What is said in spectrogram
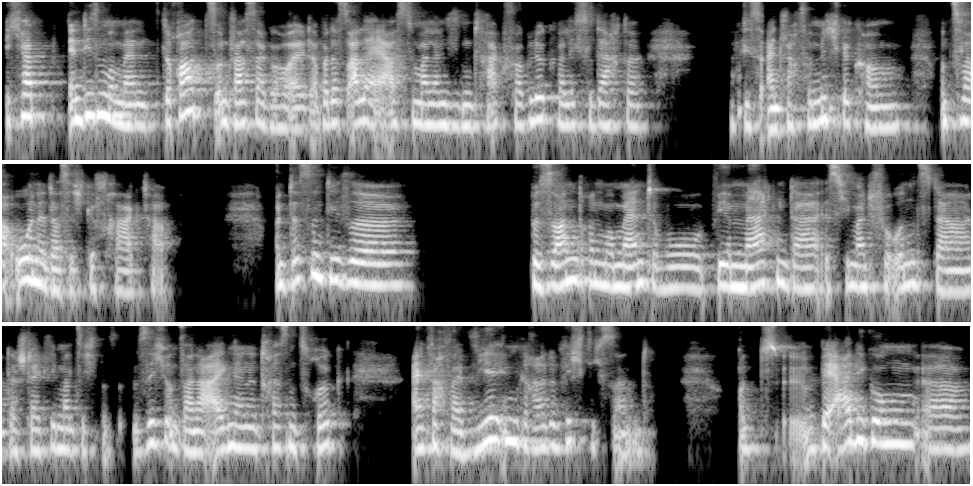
ich habe in diesem Moment Rotz und Wasser geheult, aber das allererste Mal an diesem Tag vor Glück, weil ich so dachte, die ist einfach für mich gekommen. Und zwar ohne, dass ich gefragt habe. Und das sind diese besonderen Momente, wo wir merken, da ist jemand für uns da, da stellt jemand sich, sich und seine eigenen Interessen zurück, einfach weil wir ihm gerade wichtig sind. Und äh, Beerdigungen äh,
